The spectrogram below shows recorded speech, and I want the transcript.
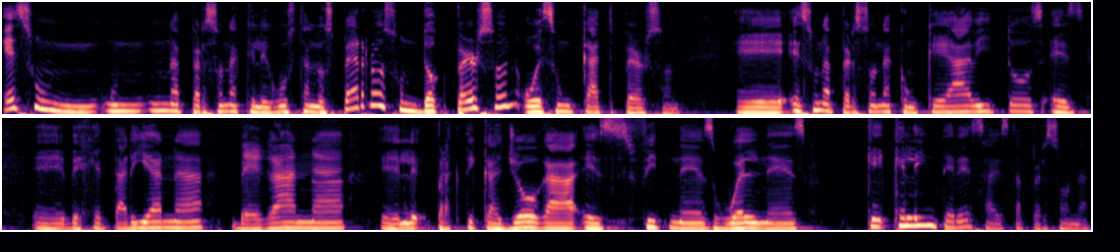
¿Es una persona que le gustan los perros, un dog person o es un cat person? Eh, ¿Es una persona con qué hábitos? ¿Es eh, vegetariana, vegana? Eh, ¿Practica yoga? ¿Es fitness, wellness? ¿Qué, ¿Qué le interesa a esta persona?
